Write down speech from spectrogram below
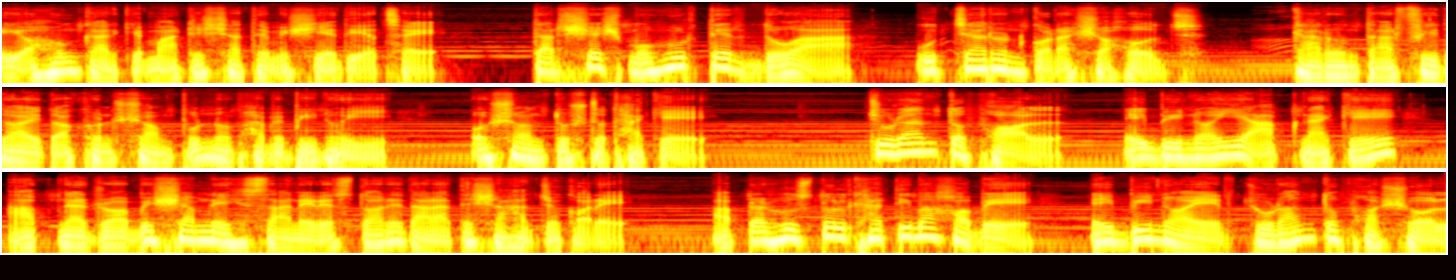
এই অহংকারকে মাটির সাথে মিশিয়ে দিয়েছে, তার শেষ মুহূর্তের দোয়া উচ্চারণ করা সহজ, কারণ তার হৃদয় তখন সম্পূর্ণভাবে বিনয়ী ও সন্তুষ্ট থাকে। চূড়ান্ত ফল, এই বিনয়ী আপনাকে আপনার রবের সামনে ইহসানের স্তরে দাঁড়াতে সাহায্য করে। আপনার হুস্তুল খাতিমা হবে এই বিনয়ের চূড়ান্ত ফসল।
